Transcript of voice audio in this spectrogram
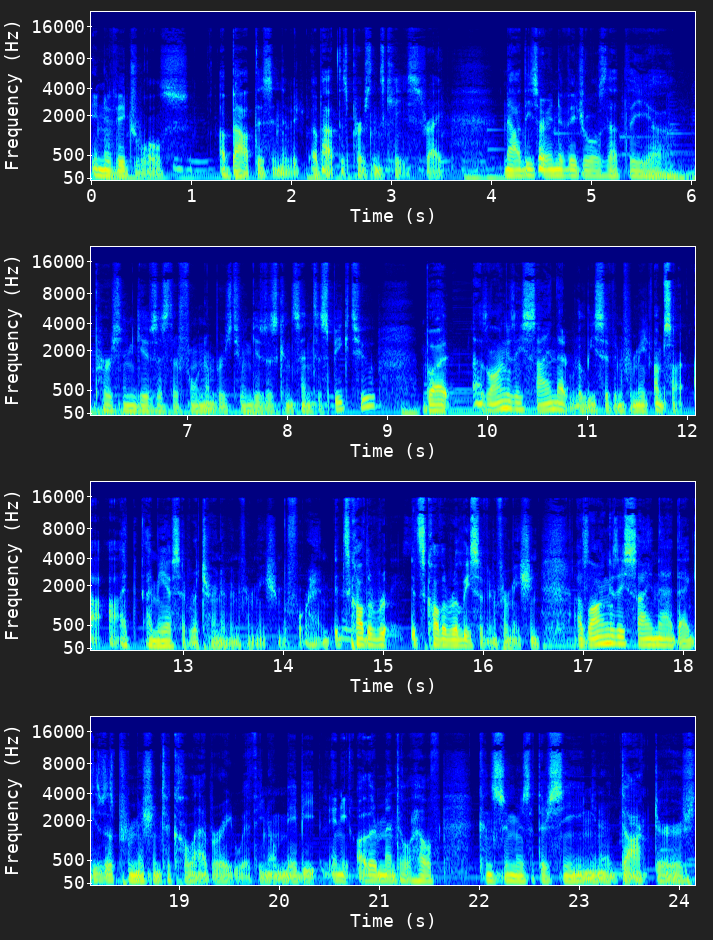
individuals mm-hmm. about this individual about this person's case, right? Now, these are individuals that the uh, person gives us their phone numbers to and gives us consent to speak to. But as long as they sign that release of information, I'm sorry, I, I, I may have said return of information beforehand. It's called a re- it's called a release of information. As long as they sign that, that gives us permission to collaborate with you know maybe any other mental health consumers that they're seeing. You know, doctors,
